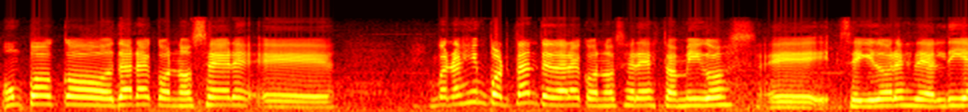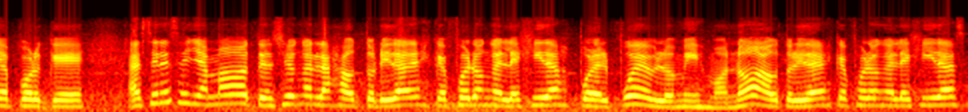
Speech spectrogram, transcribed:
Un poco dar a conocer... Eh, bueno, es importante dar a conocer esto, amigos, eh, seguidores de Al Día, porque hacer ese llamado de atención a las autoridades que fueron elegidas por el pueblo mismo, ¿no? Autoridades que fueron elegidas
